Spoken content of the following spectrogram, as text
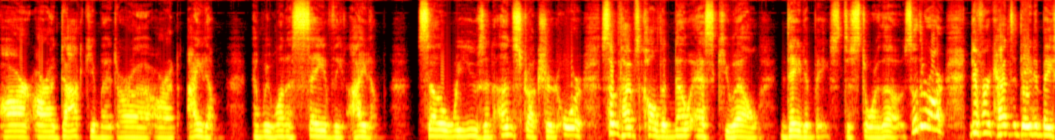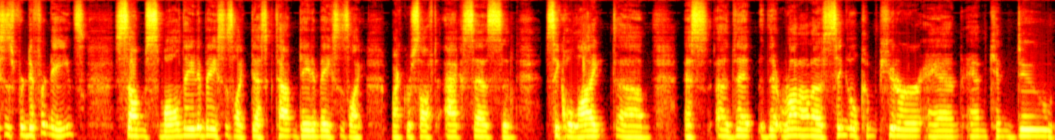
are, are a document or, a, or an item, and we want to save the item. So we use an unstructured or sometimes called a NoSQL database to store those. So there are different kinds of databases for different needs. Some small databases like desktop databases like Microsoft Access and SQLite um, as, uh, that that run on a single computer and and can do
